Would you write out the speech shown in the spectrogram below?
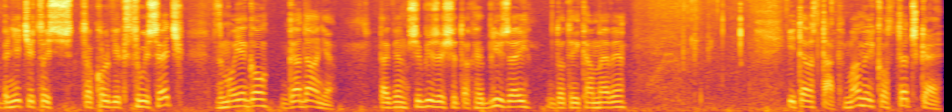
będziecie coś cokolwiek słyszeć z mojego gadania. Tak więc przybliżę się trochę bliżej do tej kamery. I teraz tak, mamy kosteczkę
